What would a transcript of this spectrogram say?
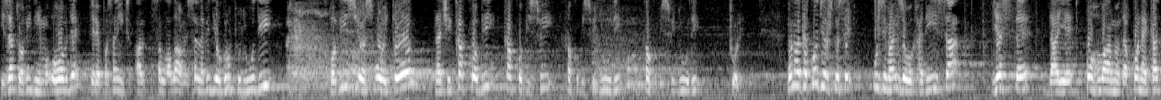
I zato vidimo ovdje, jer je poslanik sallallahu alaihi sallam vidio grupu ljudi, povisio svoj ton, znači kako bi, kako bi svi, kako bi svi ljudi, kako bi svi ljudi čuli. I ono također što se uzima iz ovog hadisa, jeste da je pohvalno da ponekad,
